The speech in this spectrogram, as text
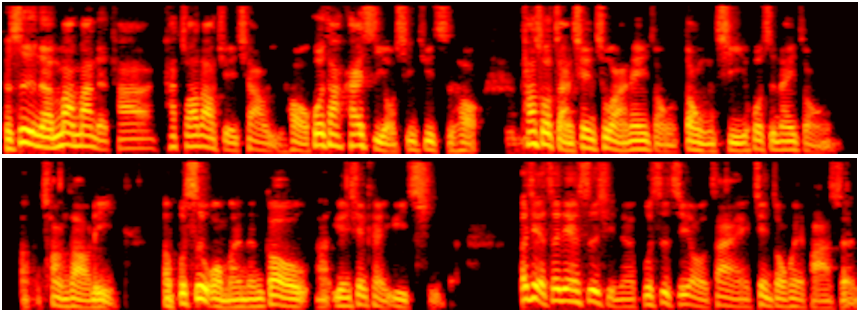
可是呢，慢慢的他他抓到诀窍以后，或者他开始有兴趣之后，他所展现出来那一种动机，或是那一种呃创造力，而、不是我们能够啊、呃、原先可以预期的。而且这件事情呢，不是只有在建中会发生，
